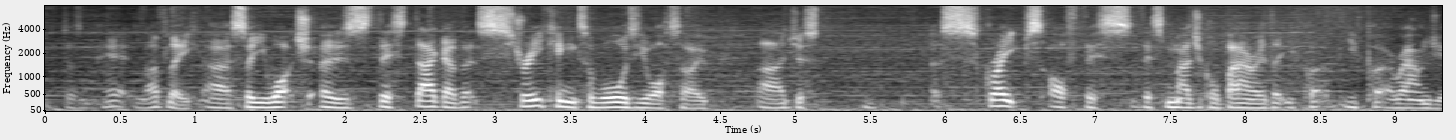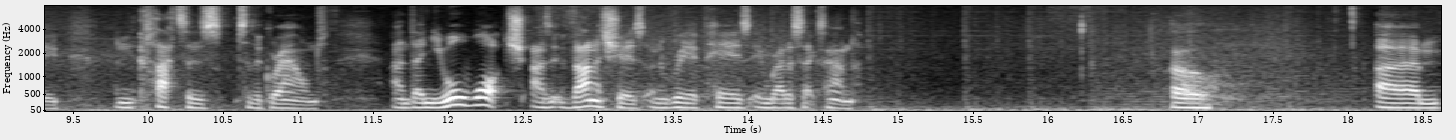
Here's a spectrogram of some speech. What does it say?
It doesn't hit. Lovely. Uh, so you watch as this dagger that's streaking towards you, Otto, uh, just scrapes off this this magical barrier that you put you put around you and clatters to the ground. And then you all watch as it vanishes and reappears in Radosek's hand. Oh, Um,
